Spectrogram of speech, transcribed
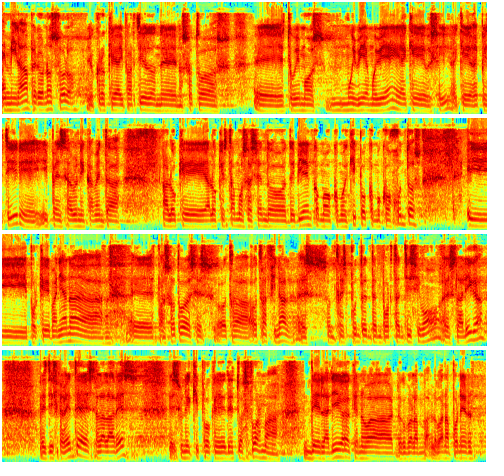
en Milán, pero no solo. Yo creo que hay partidos donde nosotros eh, estuvimos muy bien, muy bien, y hay que, sí, hay que repetir y, pensar únicamente a, a, lo que a lo que estamos haciendo de bien como, como equipo, como conjuntos, y porque mañana eh, para nosotros es otra otra final. Es, son tres puntos importantísimos. Es la liga, es diferente, es el Alavés, es un equipo que de todas formas de la liga que no va, lo van a poner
